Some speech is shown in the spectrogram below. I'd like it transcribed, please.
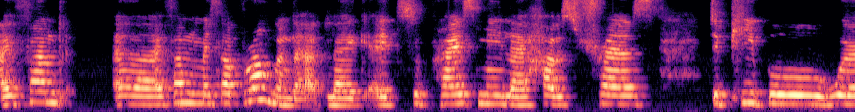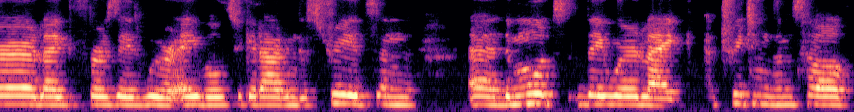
I found uh, I found myself wrong on that. Like it surprised me like how stressed the people were like the first days we were able to get out in the streets and uh, the moods they were like treating themselves.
